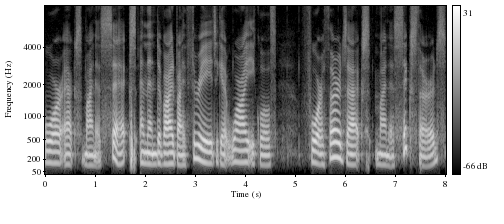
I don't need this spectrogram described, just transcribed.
4x minus 6, and then divide by 3 to get y equals 4 thirds x minus 6 thirds.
